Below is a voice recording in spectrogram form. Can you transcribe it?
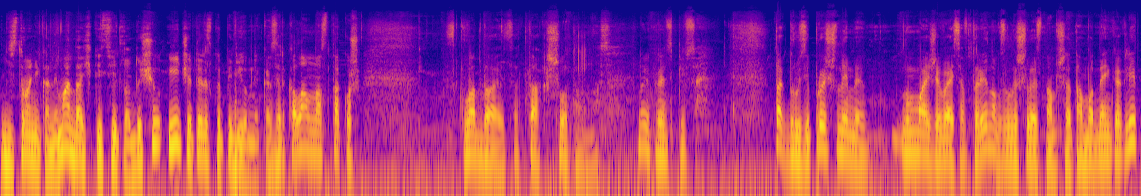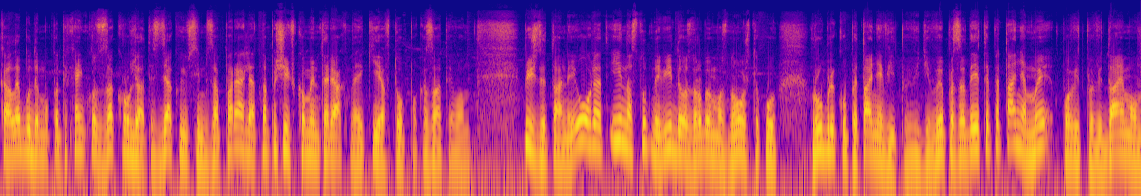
Дістроніка немає, датчики світла дощу і 400 підйомника. Зеркала в нас також складаються. Так, що там у нас? Ну і в принципі все. Так, друзі, пройшли ми ну, майже весь авторинок, залишилась нам ще там одненька клітка, але будемо потихеньку закруглятись. Дякую всім за перегляд. Напишіть в коментарях, на які авто показати вам більш детальний огляд. І наступне відео зробимо знову ж таку рубрику питання-відповіді. Ви позадаєте питання, ми повідповідаємо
